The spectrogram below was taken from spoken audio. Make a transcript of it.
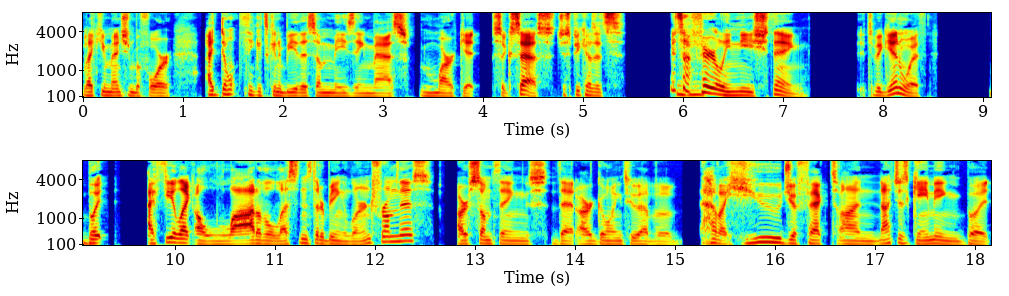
like you mentioned before, I don't think it's going to be this amazing mass market success just because it's it's Mhm. a fairly niche thing to begin with. But I feel like a lot of the lessons that are being learned from this are some things that are going to have a have a huge effect on not just gaming but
